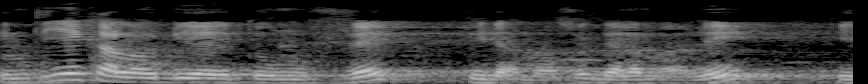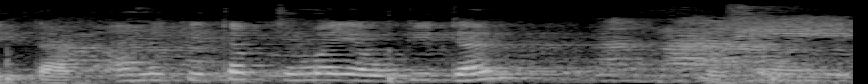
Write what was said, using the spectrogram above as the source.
Intinya kalau dia itu musyrik tidak masuk dalam ahli kitab. Ahli kitab cuma Yahudi dan Nasrani.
